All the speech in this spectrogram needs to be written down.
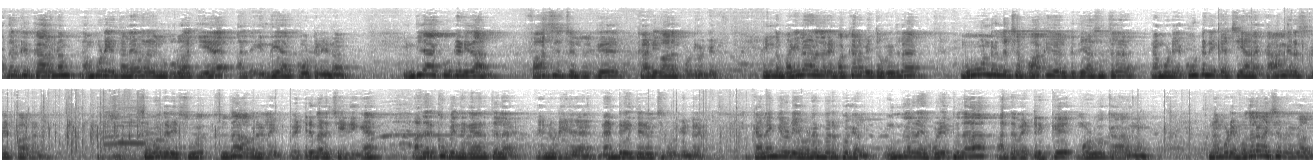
அதற்கு காரணம் நம்முடைய தலைவர்கள் உருவாக்கிய அந்த இந்தியா கூட்டணி தான். இந்தியா கூட்டணி தான் பாசிஸ்டுகளுக்கு கடிவாளம் போட்டிருக்கு. இந்த மயிலாடுதுறை மக்களவை தொகுதியில மூன்று லட்சம் வாக்குகள் வித்தியாசத்துல நம்முடைய கூட்டணி கட்சியான காங்கிரஸ் வேட்பாளர் சகோதரி சுதா அவர்களை வெற்றி பெற செய்தீங்க. அதற்கும் இந்த நேரத்தில் என்னுடைய நன்றியை தெரிவித்துக் கொள்கின்றேன். கலைஞருடைய உடன்பிறப்புகள் உங்களுடைய உழைப்பு தான் அந்த வெற்றிக்கு முழு காரணம். நம்முடைய முதலமைச்சர்கள்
